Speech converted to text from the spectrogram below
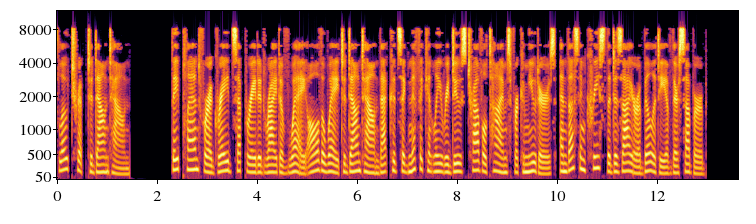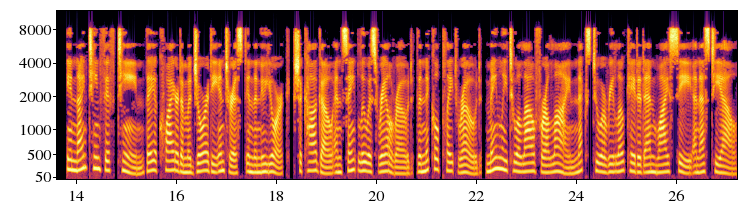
slow trip to downtown. They planned for a grade-separated right-of-way all the way to downtown that could significantly reduce travel times for commuters, and thus increase the desirability of their suburb. In 1915 they acquired a majority interest in the New York, Chicago and St. Louis Railroad the Nickel Plate Road, mainly to allow for a line next to a relocated NYC and STL.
